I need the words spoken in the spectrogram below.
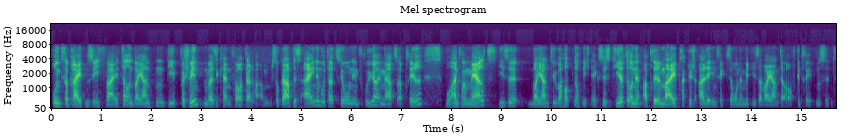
und verbreiten sich weiter und Varianten, die verschwinden, weil sie keinen Vorteil haben. So gab es eine Mutation im Frühjahr, im März, April, wo Anfang März diese Variante überhaupt noch nicht existierte und im April, Mai praktisch alle Infektionen mit dieser Variante aufgetreten sind.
